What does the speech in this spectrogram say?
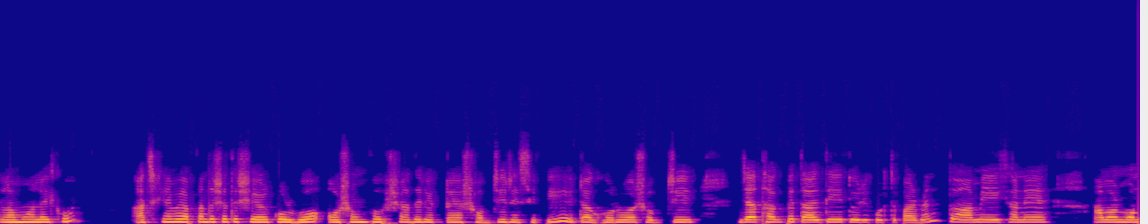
আসসালামু আলাইকুম। আজকে আমি আপনাদের সাথে শেয়ার করব অসম্ভব স্বাদের একটা সবজির রেসিপি। এটা ঘরোয়া সবজি যা থাকবে তাই দিয়ে তৈরি করতে পারবেন। তো আমি এখানে আমার মন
